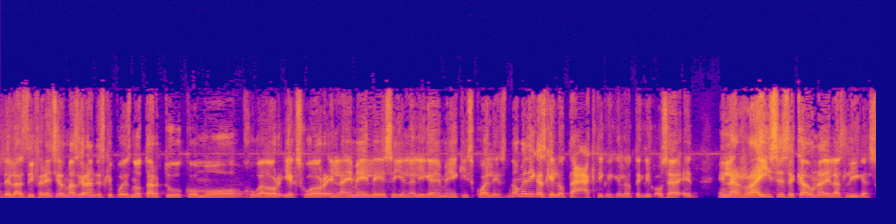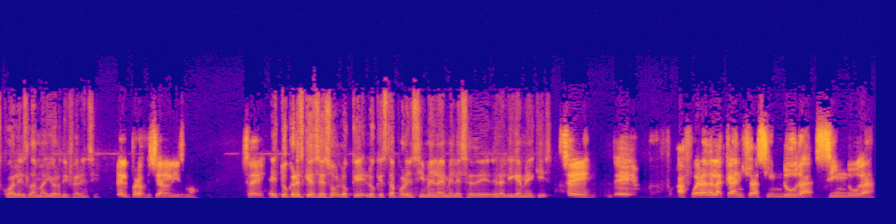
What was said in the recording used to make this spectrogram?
de, las diferencias más grandes que puedes notar tú como jugador y exjugador en la MLS y en la Liga MX, ¿cuál es? No me digas que lo táctico y que lo técnico, o sea, en las raíces de cada una de las ligas, ¿cuál es la mayor diferencia? El profesionalismo. Sí. Eh, ¿Tú crees que es eso lo que, lo que está por encima en la MLS de, la Liga MX? Sí, afuera de la cancha, sin duda, sin duda.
